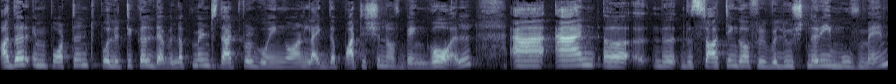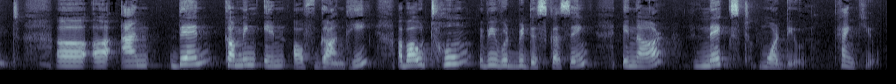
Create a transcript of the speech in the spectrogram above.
other important political developments that were going on, like the partition of Bengal uh, and uh, the, the, starting of revolutionary movement, uh, and then coming in of Gandhi, about whom we would be discussing in our next module. Thank you.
